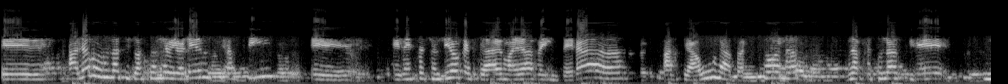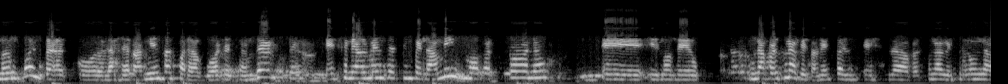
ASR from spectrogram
Eh, hablamos de una situación de violencia, sí, eh, en este sentido que se da de manera reiterada hacia una persona, una persona que no encuentra las herramientas para poder defenderse, es generalmente siempre la misma persona, eh, donde una persona que también es la persona que en una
